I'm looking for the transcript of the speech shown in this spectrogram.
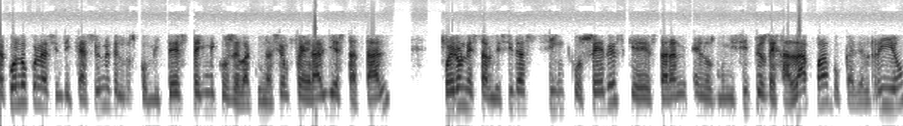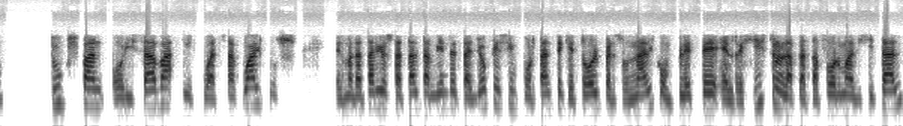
acuerdo con las indicaciones de los comités técnicos de vacunación federal y estatal, fueron establecidas cinco sedes que estarán en los municipios de Jalapa, Boca del Río, Tuxpan, Orizaba y Coatzacoalcos. El mandatario estatal también detalló que es importante que todo el personal complete el registro en la plataforma digital,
